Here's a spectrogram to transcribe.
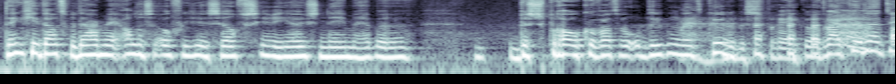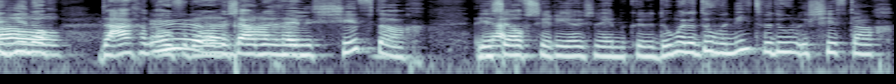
Denk je dat we daarmee alles over jezelf serieus nemen hebben besproken wat we op dit moment kunnen bespreken? Want wij kunnen natuurlijk hier Oh, nog dagen over door. We zouden een hele shiftdag Ja. jezelf serieus nemen kunnen doen. Maar dat doen we niet. We doen een shiftdag,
